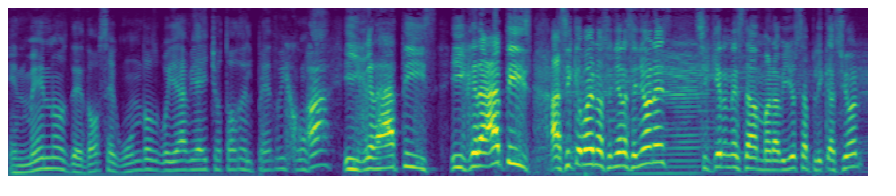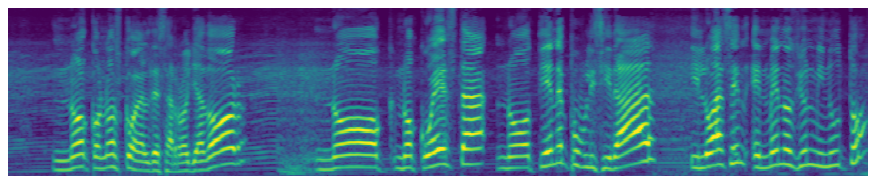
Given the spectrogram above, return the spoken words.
En menos de dos segundos, güey, ya había hecho todo el pedo, hijo. Ah. Y gratis, y gratis. Así que bueno, señoras y señores, si quieren esta maravillosa aplicación, no conozco al desarrollador, no, no cuesta, no tiene publicidad y lo hacen en menos de un minuto.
